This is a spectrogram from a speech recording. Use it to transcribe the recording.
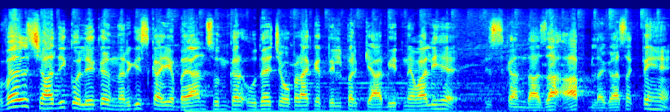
वेल, शादी को लेकर नरगिस का ये बयान सुनकर उदय चोपड़ा के दिल पर क्या बीतने वाली है, इसका अंदाज़ा आप लगा सकते हैं।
